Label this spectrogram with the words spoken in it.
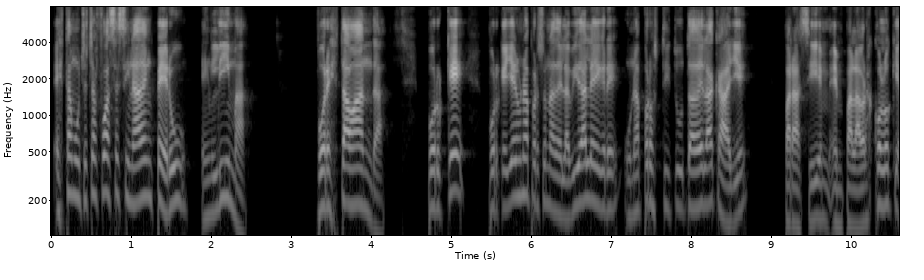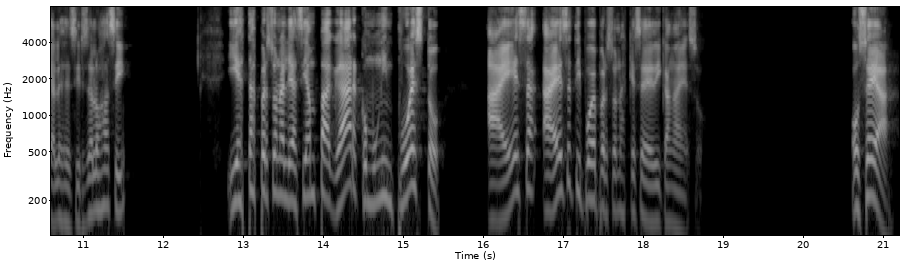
esta muchacha fue asesinada en Perú, en Lima, por esta banda. ¿Por qué? Porque ella era una persona de la vida alegre, una prostituta de la calle, para así, en, palabras coloquiales, decírselos así. Y estas personas le hacían pagar como un impuesto a, esa, a ese tipo de personas que se dedican a eso. O sea,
